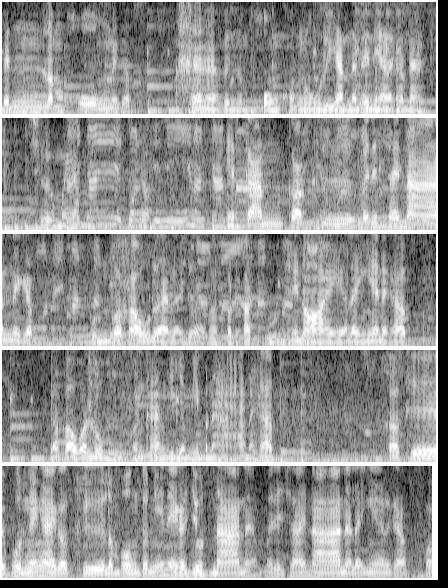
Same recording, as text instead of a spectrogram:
เป็นลำโพงนะครับ เป็นลำโพงของโรงเรียนอะไรเนี่ยนะครับนะเชอร์แมนนะครับเหตุการณ์ก็คือไม่ได้ใช้นานนะครับฝุ่นก็เข้าด้วยอะไรด้วยมาปัดปัดฝุ่นให้หน่อยอะไรเงี้ยนะครับ แล้วก็วอลลุ่มค่อนข้างที่จะมีปัญหานะครับ ก็คือพูดง่ายๆ ก็คือลำโพงตัวนี้เนี่ยก็หยุดนานนะไม่ได้ใช้นานอะไรเงี้ยนะครับ ก็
